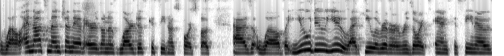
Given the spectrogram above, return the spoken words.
well. And not to mention, they have Arizona's largest casino sportsbook as well. But you do you at Gila River Resorts and Casinos.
